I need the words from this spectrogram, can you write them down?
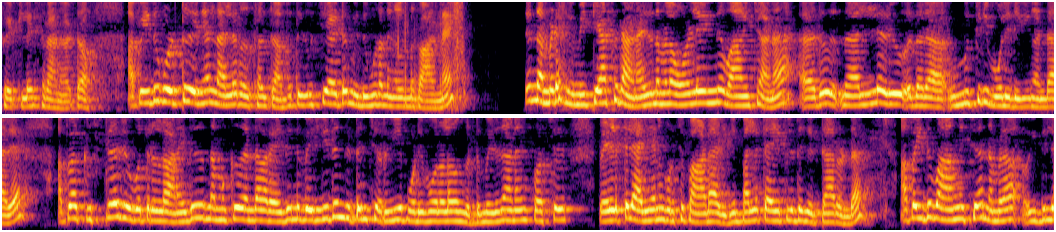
ഫെർട്ടിലൈസറാണ് കേട്ടോ. അപ്പോൾ ഇത് കൊടുത്തു കഴിഞ്ഞാൽ നല്ല റിസൾട്ടാണ് അപ്പോൾ തീർച്ചയായിട്ടും ഇതും കൂടെ നിങ്ങളൊന്ന് കാണണേ. ഇത് നമ്മുടെ ഹ്യൂമിക് ആണ് ഇത് നമ്മൾ ഓൺലൈനിൽ നിന്ന് വാങ്ങിച്ചാണ് അത് നല്ലൊരു എന്താ പറയുക ഉമ്മിക്കിരി പോലെ ഇരിക്കും കണ്ടാൽ അപ്പോൾ ക്രിസ്റ്റൽ രൂപത്തിലുള്ളതാണ്. ഇത് നമുക്ക് എന്താ പറയുക ഇതിന് വലിയതും കിട്ടും ചെറിയ പൊടി പോലുള്ളതും കിട്ടും. വലുതാണെങ്കിൽ കുറച്ച് വെള്ളത്തിൽ അരിയാനും കുറച്ച് പാടായിരിക്കും. പല ടൈപ്പിൽ ഇത് കിട്ടാറുണ്ട്. അപ്പോൾ ഇത് വാങ്ങിച്ച് നമ്മൾ ഇതിൽ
